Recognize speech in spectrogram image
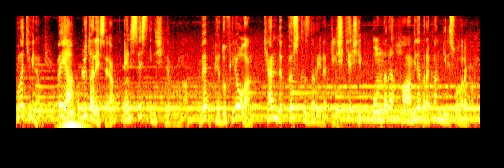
Buna kim inanır? Veya Lut aleyhisselam ensest ilişkide bulunan ve pedofili olan kendi öz kızlarıyla ilişki yaşayıp onları hamile bırakan birisi olarak anlatır.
